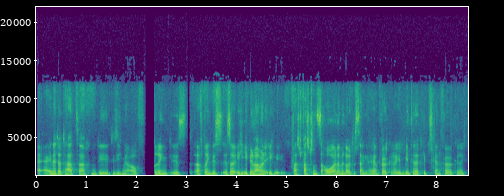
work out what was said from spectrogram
Eine der Tatsachen, die, die sich mir aufdringt, ist, aufdringt, ist, ist ich, ich bin manchmal ich, fast, fast schon sauer, ne, wenn Leute sagen, ja, im Völkerrecht, im Internet gibt es kein Völkerrecht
